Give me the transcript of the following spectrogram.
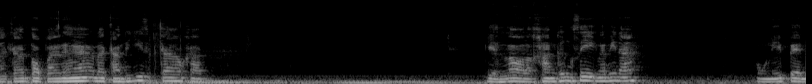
รายการต่อไปนะฮะ รายการที่ 29 ครับ เหรียญหล่อระฆังครึ่งซีกนะพี่นะองค์นี้เป็น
